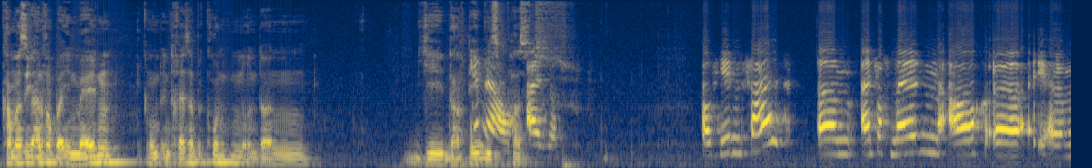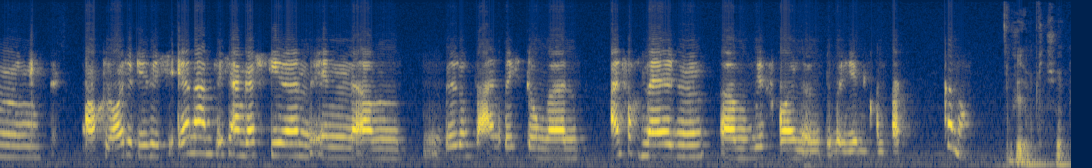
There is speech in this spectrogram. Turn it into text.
kann man sich einfach bei Ihnen melden und Interesse bekunden und dann je nachdem, genau, wie es genau, passt. Also, auf jeden Fall. Ähm, einfach melden, auch, äh, ähm, auch Leute, die sich ehrenamtlich engagieren in ähm, Bildungseinrichtungen. Einfach melden. Ähm, wir freuen uns über jeden Kontakt. Genau. Okay, schön.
